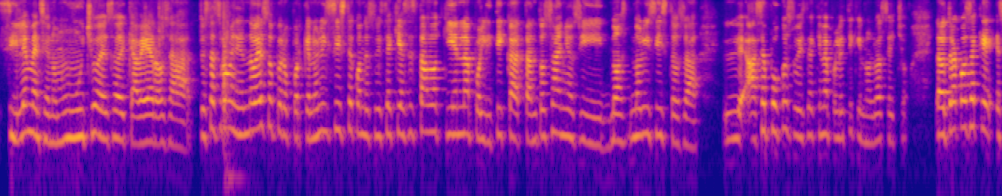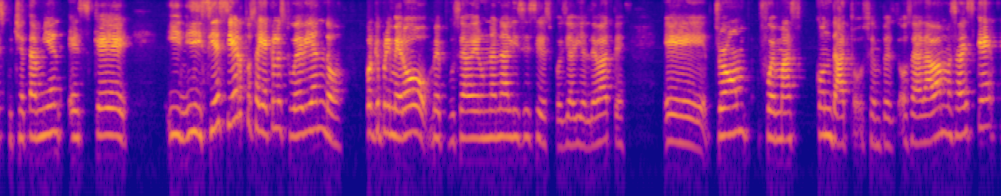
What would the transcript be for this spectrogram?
sí le mencionó mucho eso de que, a ver, o sea, tú estás prometiendo eso, pero ¿por qué no lo hiciste cuando estuviste aquí? Has estado aquí en la política tantos años y no, no lo hiciste, o sea, hace poco estuviste aquí en la política y no lo has hecho. La otra cosa que escuché también es que, y, y sí es cierto, o sea, ya que lo estuve viendo, porque primero me puse a ver un análisis y después ya vi el debate, eh, Trump fue más con datos, o sea, daba más, ¿sabes qué?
